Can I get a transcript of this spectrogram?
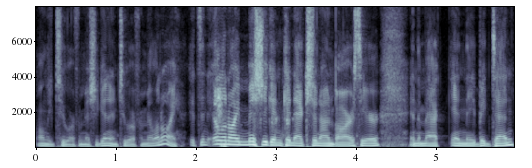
only two are from Michigan and two are from Illinois. It's an Illinois Michigan connection on bars here in the Mac in the Big Ten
